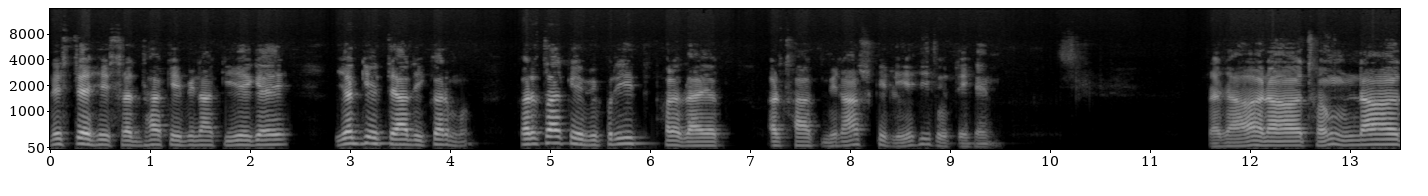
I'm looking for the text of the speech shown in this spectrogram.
निश्चय ही श्रद्धा के बिना किए गए यज्ञ इत्यादि कर्म कर्ता के विपरीत फलदायक अर्थात विनाश के लिए ही होते हैं। प्रजानाथम नाथ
